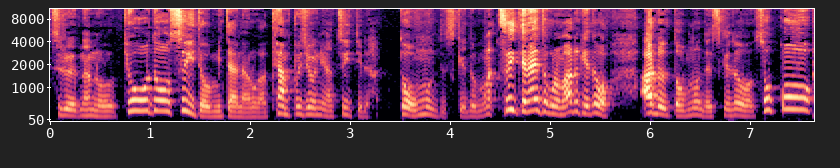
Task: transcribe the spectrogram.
する、あの、共同水道みたいなのがキャンプ場にはついてると思うんですけど、まあ、ついてないところもあるけど、あると思うんですけど、そこ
